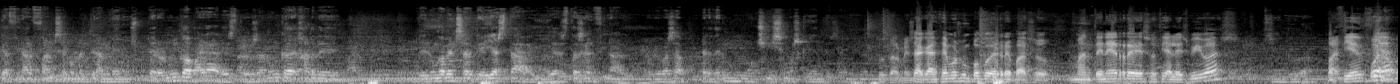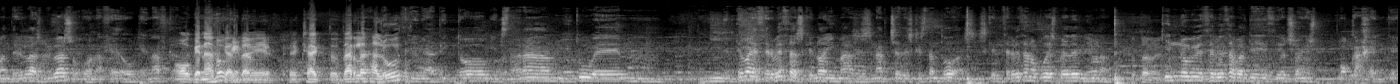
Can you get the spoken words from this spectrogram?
y al final fans se convertirán en menos. Pero nunca parar esto, o sea, nunca dejar de, de nunca pensar que ya está y ya estás en el final, porque vas a perder muchísimos clientes ahí, O Totalmente. sea, que hacemos un poco de repaso. Mantener redes sociales vivas sin duda. Paciencia. Bueno, mantenerlas vivas o nacer o que nazcan. o que nazcan O que también. Exacto. Dar la salud. Primero TikTok, Instagram, YouTube. Y el tema de cervezas, que no hay más. Snapchat es que están todas. Es que en cerveza no puedes perder ni una. Totalmente. ¿Quién no bebe cerveza a partir de 18 años? Poca gente.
